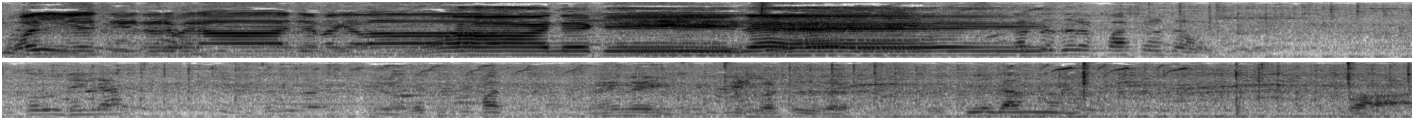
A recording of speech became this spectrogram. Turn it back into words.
બોલ્ય શ્રી ધર્મરાજ ભગવાન ભગવાન કી જય જરાક પાછળ જાઓ જ આમ. વાહ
